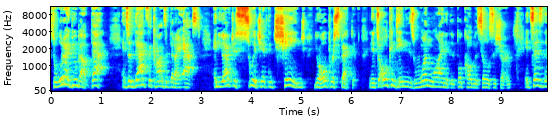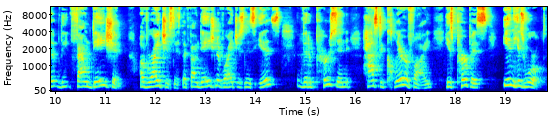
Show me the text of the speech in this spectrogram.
So, what do I do about that? And so that's the concept that I asked. And you have to switch, you have to change your whole perspective. And it's all contained in this one line in the book called Mesillas Yesharim. It says that the foundation of righteousness, the foundation of righteousness is that a person has to clarify his purpose in his world,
